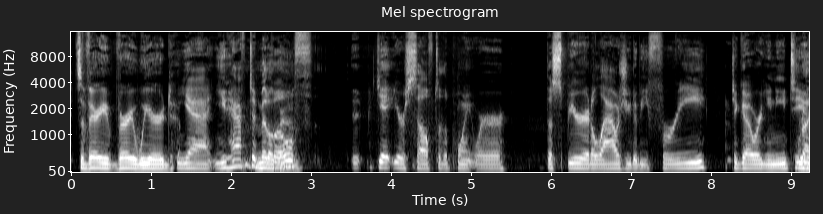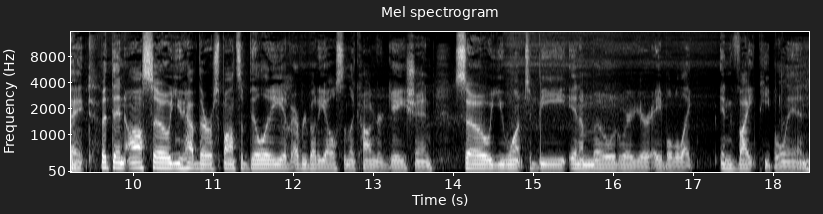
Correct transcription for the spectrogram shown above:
It's a very very weird. Yeah, you have to Middle ground. Get yourself to the point where the spirit allows you to be free to go where you need to. Right. But then also you have the responsibility of everybody else in the congregation. So you want to be in a mode where you're able to like invite people in.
